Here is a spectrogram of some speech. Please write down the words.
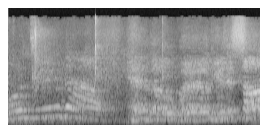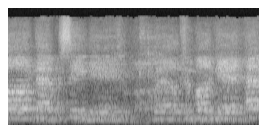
One, two, now. Come on, come on, come on.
